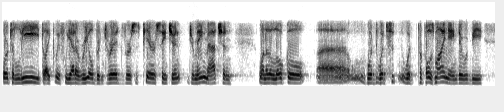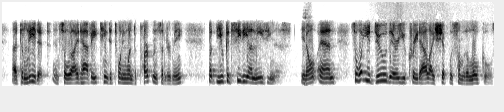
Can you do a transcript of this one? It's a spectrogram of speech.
or to lead, like if we had a Real Madrid versus Paris Saint Germain match, and one of the local uh, would would would propose my name, there would be uh, to lead it, and so I'd have 18 to 21 departments under me, but you could see the uneasiness, you know, and so what you do there, you create allyship with some of the locals.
